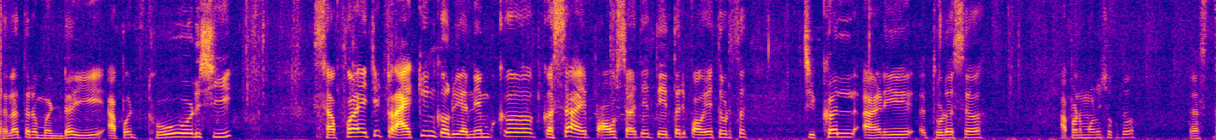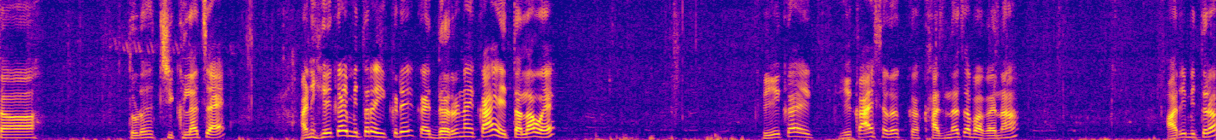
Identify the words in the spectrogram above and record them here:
चला तर मंडई आपण थोडीशी सफाळ्याची ट्रॅकिंग करूया. नेमकं कसं आहे पाऊस आहे ते तरी पाहूया. थोडंसं चिखल आणि थोडंसं आपण म्हणू शकतो रस्ता थोडंसं चिखलाचा आहे. आणि हे काय मित्र इकडे काय धरण आहे? काय आहे? तलाव आहे. हे काय हे काय सगळं खाजनाचा भाग आहे ना? अरे मित्र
